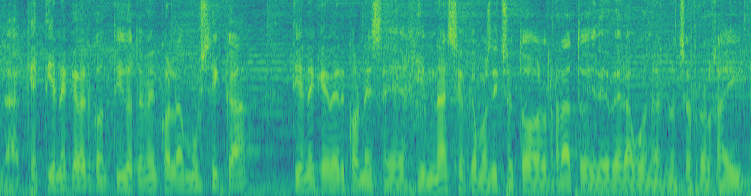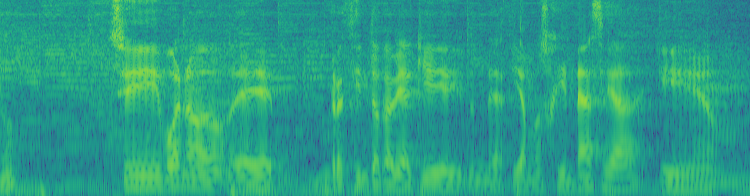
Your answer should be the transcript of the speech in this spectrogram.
la que tiene que ver contigo también con la música, tiene que ver con ese gimnasio que hemos dicho todo el rato y de ver a Buenas noches Rose ahí, ¿no? Sí, bueno, eh, un recinto que había aquí donde hacíamos gimnasia y em,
